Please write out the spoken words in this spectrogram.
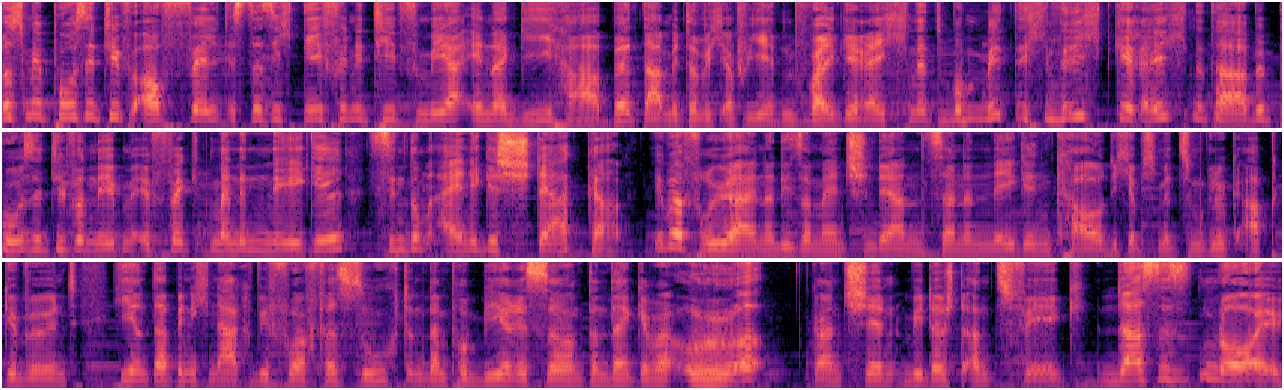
Was mir positiv auffällt, ist, dass ich definitiv mehr Energie habe. Damit habe ich auf jeden Fall gerechnet. Womit ich nicht gerechnet habe, positiver Nebeneffekt, meine Nägel sind um einiges stärker. Ich war früher einer dieser Menschen, der an seinen Nägeln kaut. Ich habe es mir zum Glück abgewöhnt. Hier und da bin ich nach wie vor versucht und dann probiere ich so und dann denke ich mir, oh, Ganz schön widerstandsfähig. Das ist neu.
